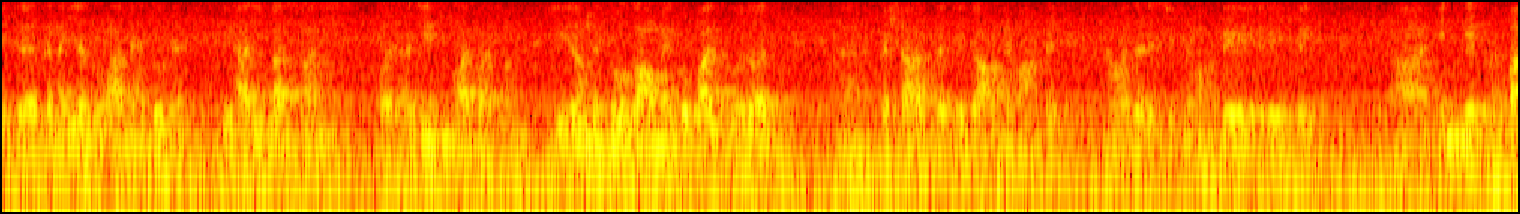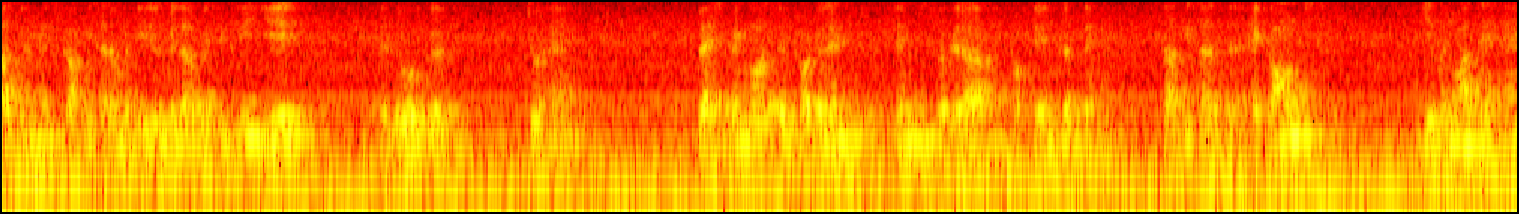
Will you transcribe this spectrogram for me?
एक कन्हैया कुमार महतो है, बिहारी पासवान और अजीत कुमार पासवान। ये हमने दो गाँव में, गोपालपुर और कशाक करके गाँव है वहाँ पर नवादा डिस्ट्रिक्ट में वहाँ पर रेड करी। इनके पास भी हमें काफ़ी सारा मटेरियल मिला। बेसिकली ये लोग जो हैं वेस्ट बंगाल से फ्रॉडुलेंट सिम्स वगैरह ऑप्टेन करते हैं। साथ ही साथ अकाउंट्स ये बनवाते हैं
